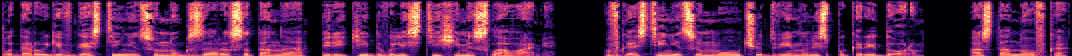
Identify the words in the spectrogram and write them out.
По дороге в гостиницу Нукзар и Сатана перекидывались тихими словами. В гостинице молча двинулись по коридорам. Остановка.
